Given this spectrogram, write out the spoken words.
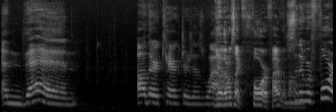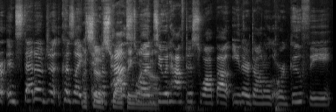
and then other characters as well. Yeah, there was like four or five of them. So there were four instead of just because like Instead in the past ones one ones out. you would have to swap out either Donald or Goofy,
